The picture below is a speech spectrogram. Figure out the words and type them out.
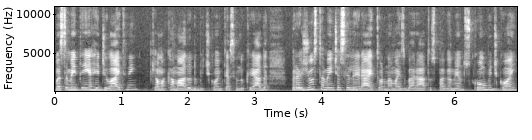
Mas também tem a rede Lightning, que é uma camada do Bitcoin que está sendo criada para justamente acelerar e tornar mais barato os pagamentos com uhum. Bitcoin.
